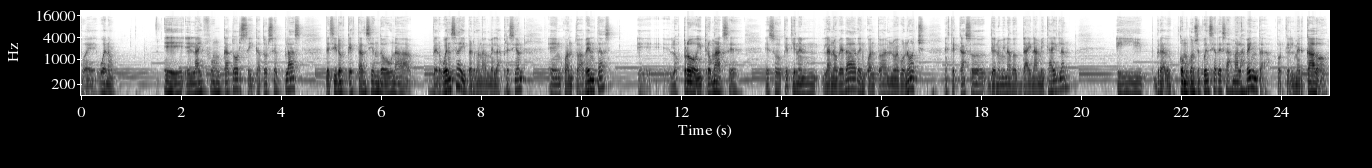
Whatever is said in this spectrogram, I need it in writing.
pues bueno, eh, el iPhone 14 y 14 Plus, deciros que están siendo una vergüenza, y perdonadme la expresión, en cuanto a ventas. Eh, los Pro y Pro Max es eso que tienen la novedad en cuanto al nuevo notch, en este caso denominado Dynamic Island. Y como consecuencia de esas malas ventas, porque el mercado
